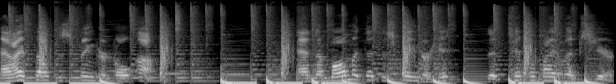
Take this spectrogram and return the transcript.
And I felt this finger go up. And the moment that this finger hit the tip of my lips here,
